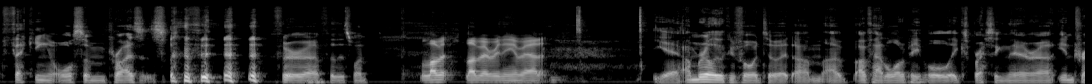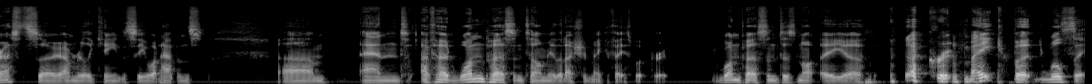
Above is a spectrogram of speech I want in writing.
fecking awesome prizes for uh, for this one. Love it. Love everything about it. Yeah, I'm really looking forward to it. Um, I've I've had a lot of people expressing their uh, interest, so I'm really keen to see what happens. Um, and I've heard one person tell me that I should make a Facebook group. One person does not a, uh, a group make, but we'll see.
